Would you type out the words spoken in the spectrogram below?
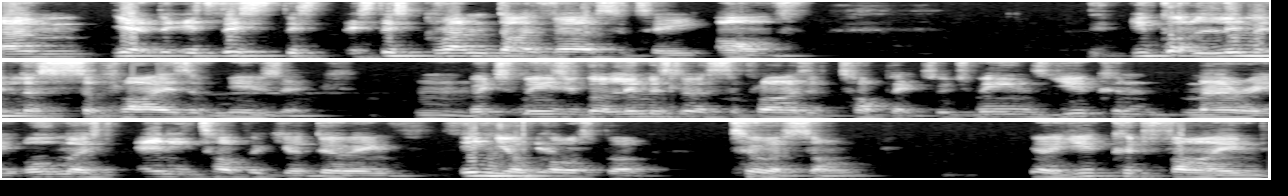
Um, yeah, it's this this it's this grand diversity of you've got limitless supplies of music, mm. which means you've got limitless supplies of topics, which means you can marry almost any topic you're doing in your yeah. course book to a song. You know, you could find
